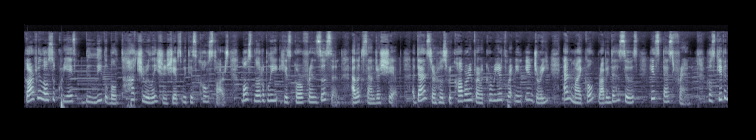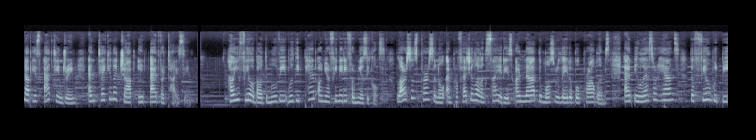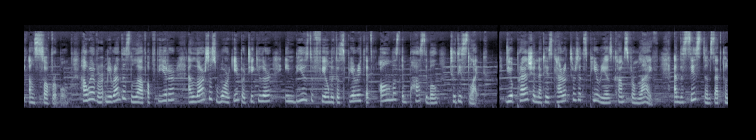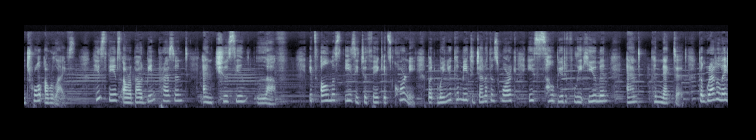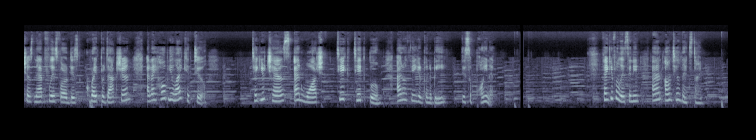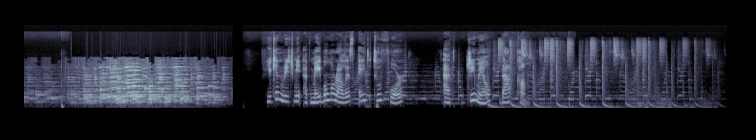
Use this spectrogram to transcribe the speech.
Garfield also creates believable, touchy relationships with his co stars, most notably his girlfriend Susan, Alexandra Shipp, a dancer who's recovering from a career threatening injury, and Michael, Robin de Jesus, his best friend, who's given up his acting dream and taken a job in advertising. How you feel about the movie will depend on your affinity for musicals. Larson's personal and professional anxieties are not the most relatable problems, and in lesser hands, the film would be unsufferable. However, Miranda's love of theater and Larson's work in particular imbues the film with a spirit that's almost impossible to dislike. The oppression that his characters experience comes from life and the systems that control our lives. His themes are about being present and choosing love. It's almost easy to think it's corny, but when you commit to Jonathan's work, it's so beautifully human and connected. Congratulations, Netflix, for this great production, and I hope you like it too. Take your chance and watch Tick Tick Boom. I don't think you're going to be disappointed. Thank you for listening, and until next time. You can reach me at mabelmorales824 at gmail.com.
